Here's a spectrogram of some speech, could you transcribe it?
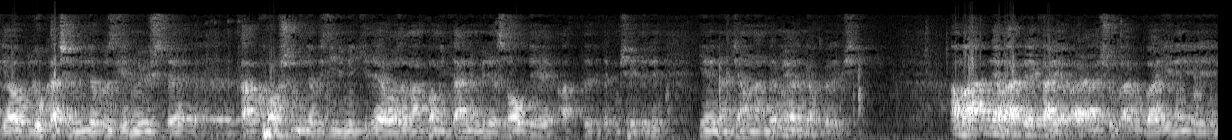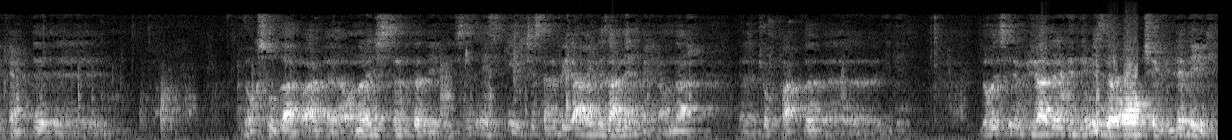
e, Georg Lukács'ın 1923'te e, Karl Korsch'un 1922'de o zaman Komintern'in bile sol diye attığı bir takım şeyleri yeniden canlandırmayalım. Yok böyle bir şey. Ama ne var? Prekarya var, şu var, bu var. Yeni e, kentte e, yoksullar var. E, onlara işçi sınıfı da diyebilirsiniz. Eski işçi sınıfıyla aynı zannetmeyin. Onlar e, çok farklı e, idi. Dolayısıyla mücadele dediğimiz de o şekilde değil.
